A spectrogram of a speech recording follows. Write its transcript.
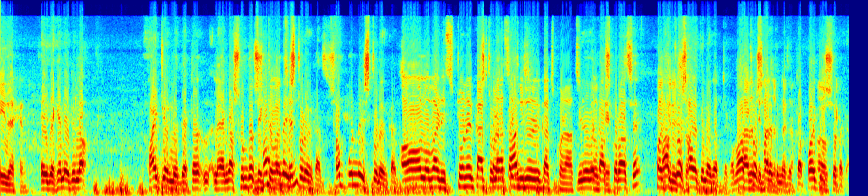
এই দেখেন। এই দেখেন এটা হোয়াইটের মধ্যে একটা লেহেঙ্গা সুন্দর সম্পূর্ণ স্টোনের কাজ সম্পূর্ণ স্টোনের কাজ। অল ওভার স্টোনের কাজ করা আছে মিররের কাজ করা আছে। বিরোধের কাজ করা আছে মাত্র 3500 সাড়ে তিন হাজার টাকা মাত্র সাড়ে সাড়ে তিন তিন হাজার হাজার টাকা পঁয়ত্রিশশো Okay. টাকা।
